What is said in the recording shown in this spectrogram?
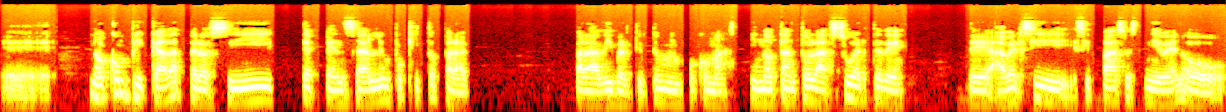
eh, no complicada, pero sí de pensarle un poquito para, para divertirte un poco más. Y no tanto la suerte de, de a ver si, si paso este nivel o,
